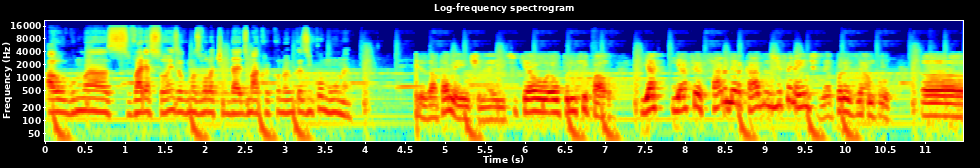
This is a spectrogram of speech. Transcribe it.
algumas variações, algumas volatilidades macroeconômicas em comum, né? Exatamente, né? Isso que é o, é o principal. E, a, e, acessar mercados diferentes, né? Por exemplo, uh,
